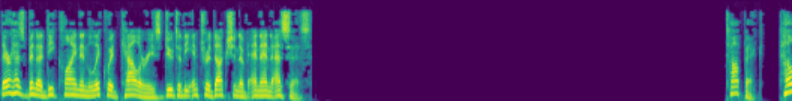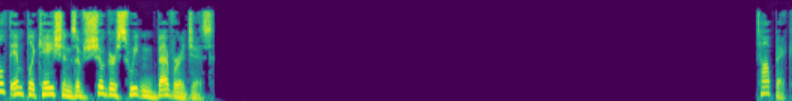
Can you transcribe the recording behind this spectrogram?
There has been a decline in liquid calories due to the introduction of NNSs. Health implications of sugar-sweetened beverages Topic:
